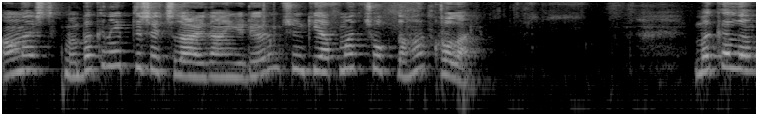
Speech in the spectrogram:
Anlaştık mı? Bakın hep dış açılardan yürüyorum. Çünkü yapmak çok daha kolay. Bakalım.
